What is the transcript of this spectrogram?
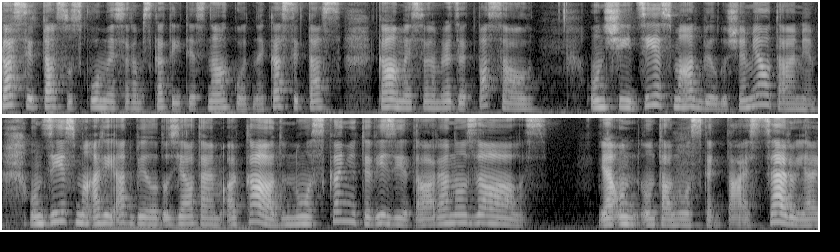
kas ir tas, uz ko mēs varam skatīties nākotnē, kas ir tas, kā mēs varam redzēt pasauli. Un šī dziesma atbild uz šiem jautājumiem. Un dziesma arī atbild uz jautājumu, ar kādu noskaņu tev iziet ārā no zāles. Ja, un, un tā noskaņa, tā es ceru, ja,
